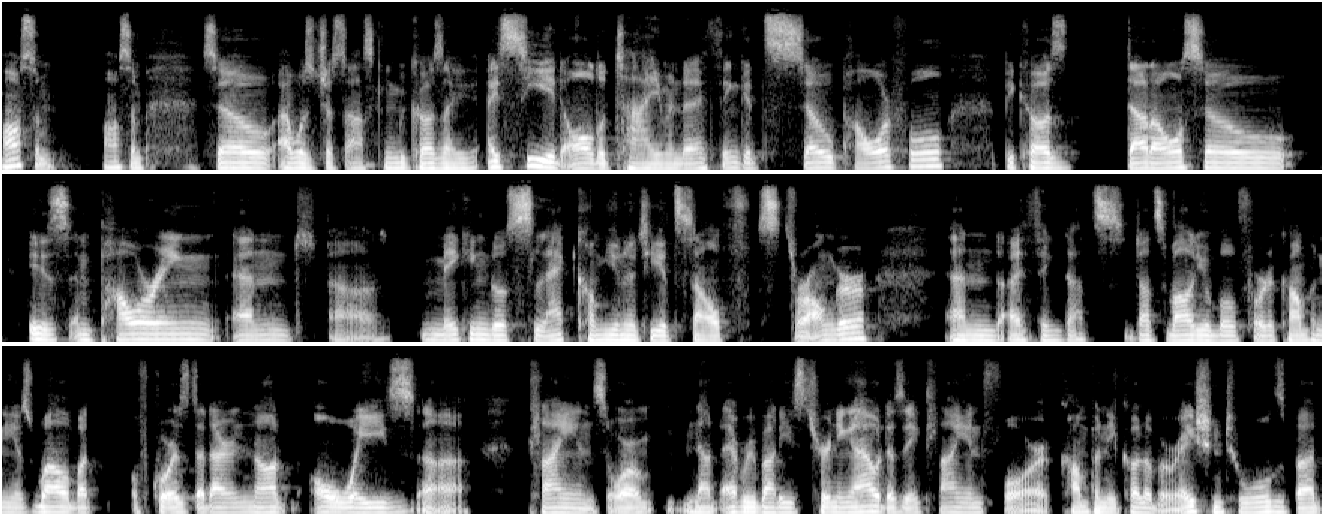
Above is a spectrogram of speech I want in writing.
Awesome. Awesome. So I was just asking because I, I see it all the time and I think it's so powerful because that also is empowering and uh, making the Slack community itself stronger. And I think that's that's valuable for the company as well. But of course, that are not always uh, clients, or not everybody's turning out as a client for company collaboration tools. But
